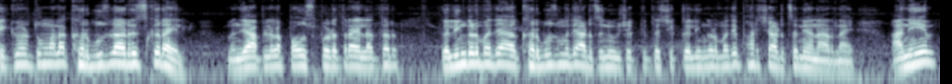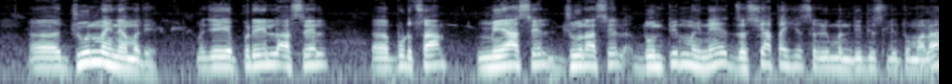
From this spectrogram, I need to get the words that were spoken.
एक वेळ तुम्हाला खरबूजला रिस्क राहील. म्हणजे आपल्याला पाऊस पडत राहिला तर कलिंगडमध्ये खरबूजमध्ये अडचण येऊ शकते. तशी कलिंगडमध्ये फारशी अडचण येणार नाही. आणि जून महिन्यामध्ये म्हणजे एप्रिल असेल पुढचा मे असेल जून असेल दोन तीन महिने जशी आता ही सगळी मंदी दिसली तुम्हाला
